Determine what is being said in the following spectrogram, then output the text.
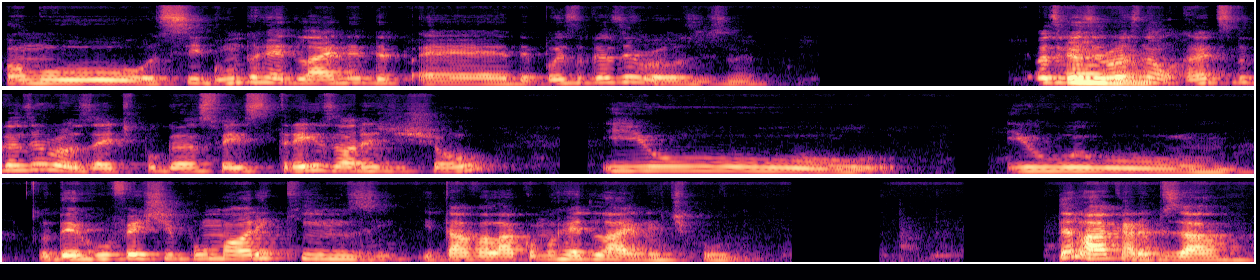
Como segundo headliner de, é, depois do Guns N' Roses, né? Depois do Guns N' uhum. Roses, não, antes do Guns N' Roses. Aí, tipo, o Guns fez 3 horas de show e o. E o. O The Who fez tipo uma hora e quinze. E tava lá como headliner, tipo. Sei lá, cara, bizarro.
